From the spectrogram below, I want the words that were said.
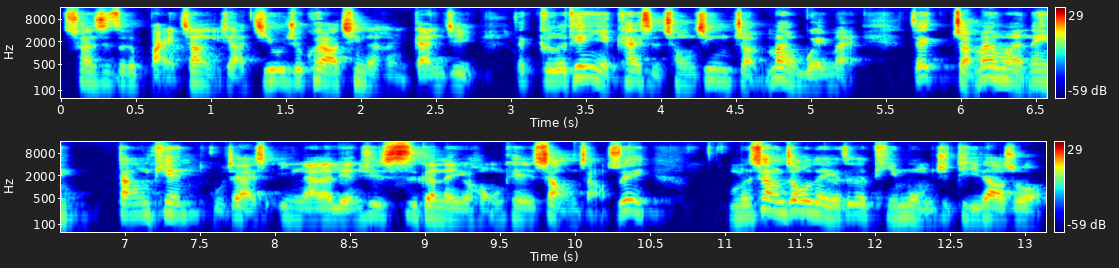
算是这个百张以下，几乎就快要清得很干净。在隔天也开始重新转卖为买，在转卖为那当天，股价也是迎来了连续四根的一个红 K 上涨。所以，我们上周的一个这个题目，我们就提到说，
